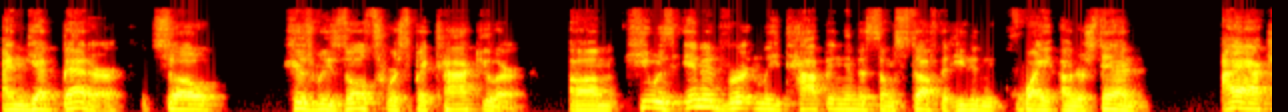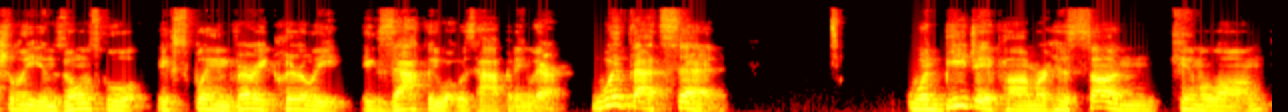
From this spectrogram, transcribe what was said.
and get better. So his results were spectacular. Um, he was inadvertently tapping into some stuff that he didn't quite understand. I actually, in zone school, explained very clearly exactly what was happening there. With that said, when BJ Palmer, his son, came along,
